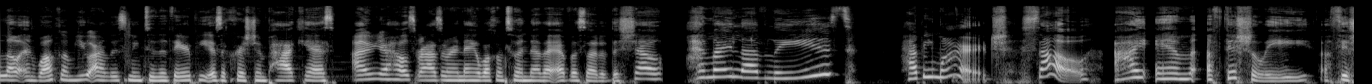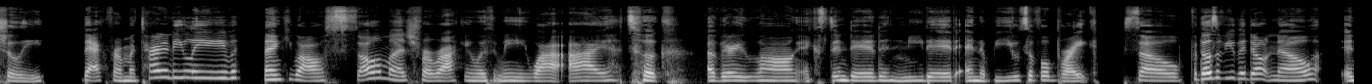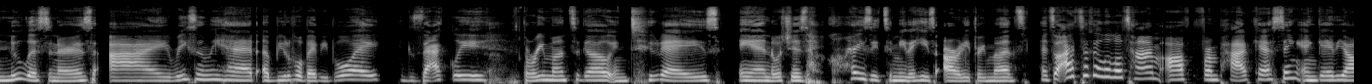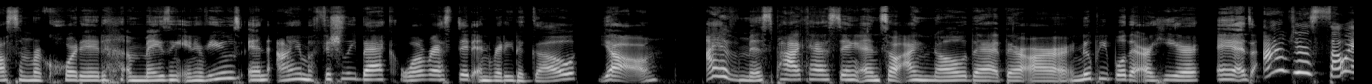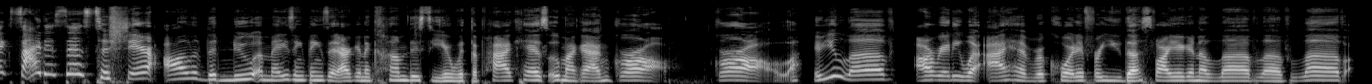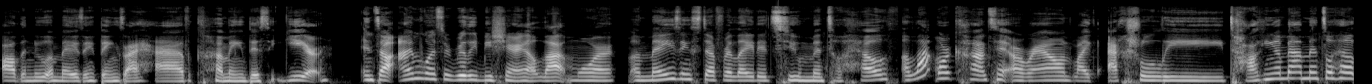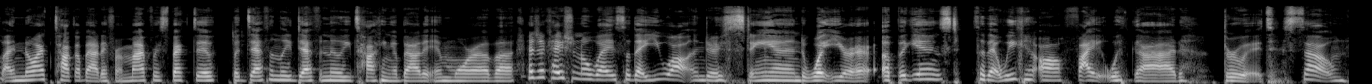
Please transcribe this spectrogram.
Hello and welcome. You are listening to the Therapy is a Christian podcast. I'm your host, Roslyn Renee. Welcome to another episode of the show. Hi, my lovelies. Happy March. So I am officially, officially back from maternity leave. Thank you all so much for rocking with me while I took a very long, extended, needed, and a beautiful break. So for those of you that don't know, and new listeners, I recently had a beautiful baby boy exactly three months ago in two days, and which is crazy to me that he's already three months. And so I took a little time off from podcasting and gave y'all some recorded amazing interviews, and I am officially back, well rested and ready to go. Y'all, I have missed podcasting. And so I know that there are new people that are here. And I'm just so excited, sis, to share all of the new amazing things that are going to come this year with the podcast. Oh my God, girl, girl. If you love already what I have recorded for you thus far, you're going to love, love, love all the new amazing things I have coming this year. And so I'm going to really be sharing a lot more amazing stuff related to mental health, a lot more content around like actually talking about mental health. I know I talk about it from my perspective, but definitely, definitely talking about it in more of a educational way so that you all understand what you're up against so that we can all fight with God through it. So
